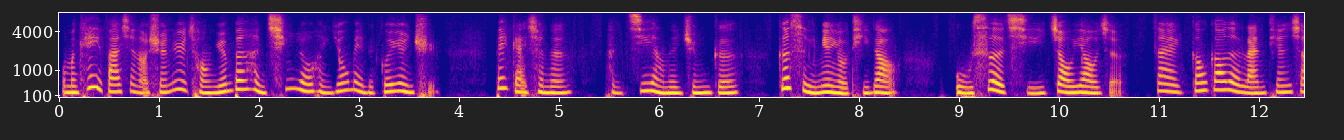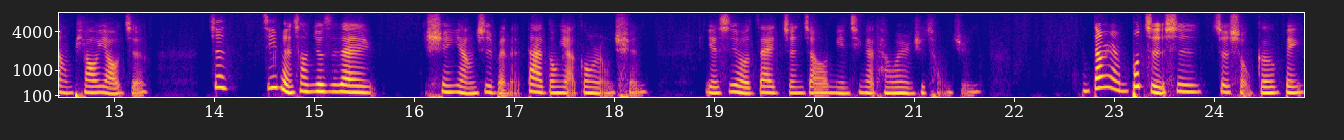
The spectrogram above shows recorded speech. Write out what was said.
我们可以发现哦，旋律从原本很轻柔、很优美的闺怨曲，被改成了很激昂的军歌。歌词里面有提到五色旗照耀着，在高高的蓝天上飘摇着，这基本上就是在。宣扬日本的大东亚共荣圈，也是有在征召年轻的台湾人去从军。当然，不只是这首歌被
